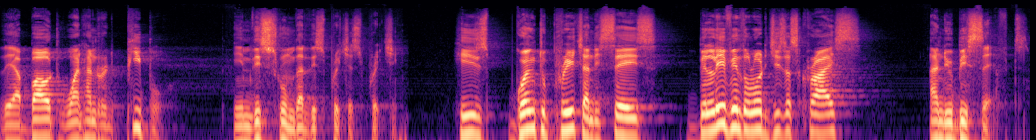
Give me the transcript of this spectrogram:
there are about 100 people in this room that this preacher is preaching he's going to preach and he says, Believe in the Lord Jesus Christ and you'll be saved.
